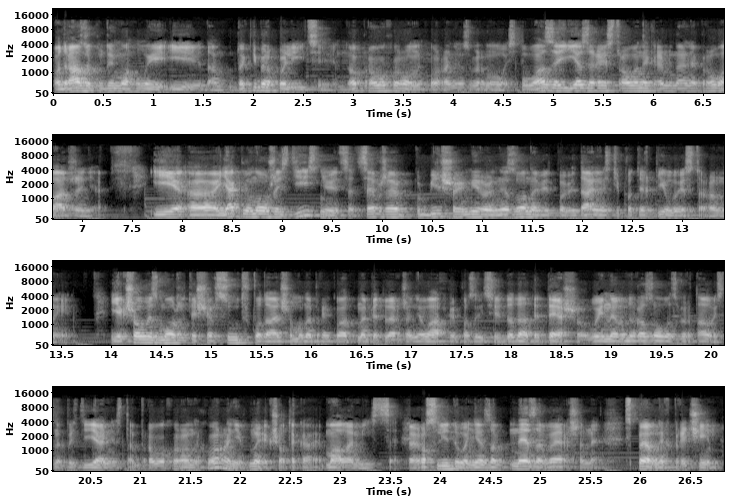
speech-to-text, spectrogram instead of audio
одразу куди могли, і там до кіберполіції, до правоохоронних органів звернулись. У вас є зареєстроване кримінальне провадження, і е, як воно вже здійснюється, це вже більшою мірою не зона відповідальності потерпілої сторони. Якщо ви зможете ще в суд в подальшому, наприклад, на підтвердження вашої позиції додати те, що ви неодноразово звертались на бездіяльність там правоохоронних органів, ну якщо така мала місце, розслідування не завершене з певних причин,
